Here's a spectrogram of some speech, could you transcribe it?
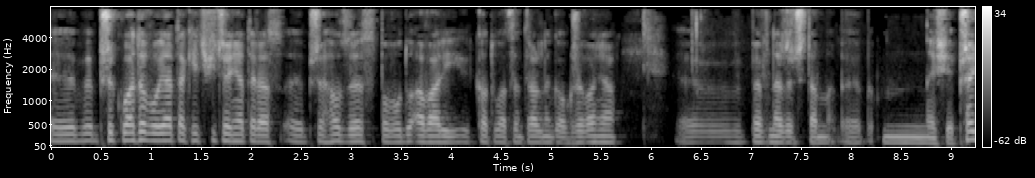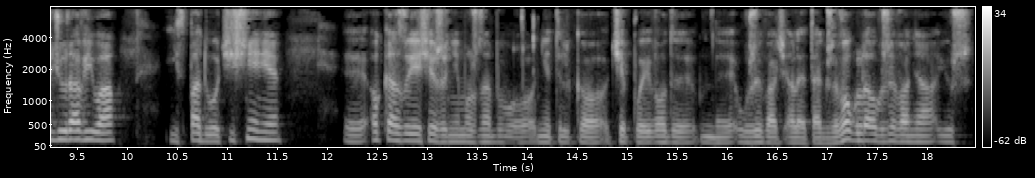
E, przykładowo ja takie ćwiczenia teraz e, przechodzę z powodu awarii kotła centralnego ogrzewania. E, pewna rzecz tam się przedziurawiła i spadło ciśnienie. Okazuje się, że nie można było nie tylko ciepłej wody używać, ale także w ogóle ogrzewania. Już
